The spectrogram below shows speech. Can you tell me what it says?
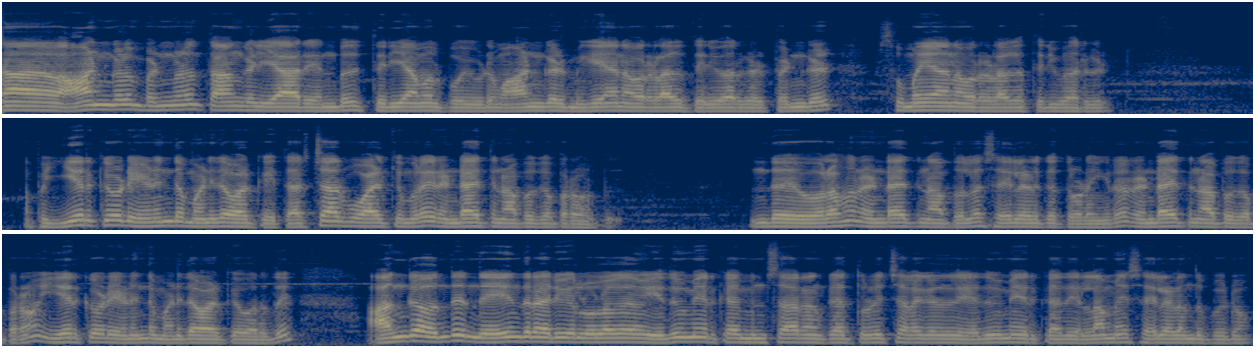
நான் ஆண்களும் பெண்களும் தாங்கள் யார் என்பது தெரியாமல் போய்விடும். ஆண்கள் மிகையானவர்களாக தெரிவார்கள் பெண்கள் சுமையானவர்களாக தெரிவார்கள். அப்போ இயற்கையோடு இணைந்த மனித வாழ்க்கை தற்சார்பு வாழ்க்கை முறை ரெண்டாயிரத்தி நாற்பதுக்கு அப்புறம் வருது. இந்த உலகம் ரெண்டாயிரத்தி நாற்பதில் செயலெழுக்க தொடங்குகிறோம் ரெண்டாயிரத்தி நாற்பதுக்கு அப்புறம் இயற்கையோடு இணைந்த மனித வாழ்க்கை வருது. அங்கே வந்து இந்த இயந்திர அறிவியல் உலகம் எதுவுமே இருக்காது மின்சாரம் இருக்காது தொழிற்சாலைகள் எதுவுமே இருக்காது எல்லாமே செயலிழந்து போயிடும்.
